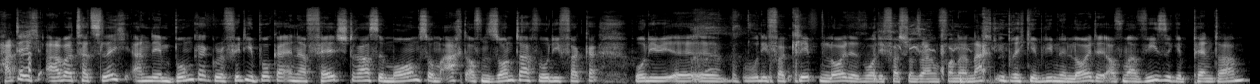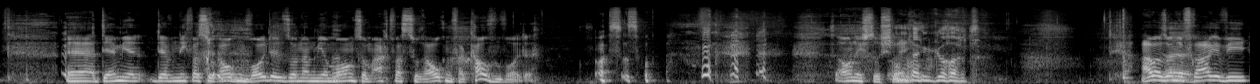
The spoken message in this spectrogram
hatte ich aber tatsächlich an dem Bunker, Graffiti-Bunker in der Feldstraße morgens um 8 auf den Sonntag, wo die, wo die, äh, wo die verklebten Leute, wollte ich fast schon sagen, von der Nacht übrig gebliebenen Leute auf einer Wiese gepennt haben äh, der mir, der nicht was zu rauchen wollte, sondern mir morgens um 8 was zu rauchen verkaufen wollte. Das ist, so. ist auch nicht so Oh schlecht. mein Gott. Aber so eine Frage wie,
